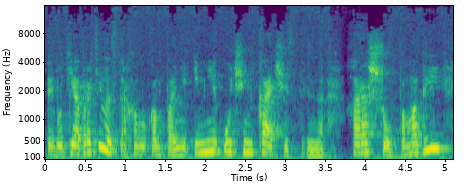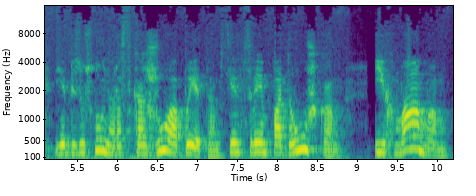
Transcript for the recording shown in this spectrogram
И вот я обратилась в страховую компанию, и мне очень качественно, хорошо помогли. Я, безусловно, расскажу об этом всем своим подружкам – их мамам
